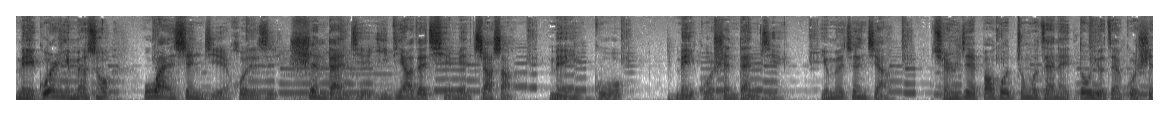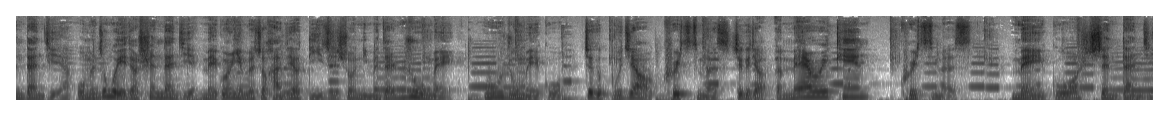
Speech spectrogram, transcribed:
美国人也没有说万圣节或者是圣诞节一定要在前面加上美国，美国圣诞节？有没有这样讲？全世界包括中国在内都有在过圣诞节啊，我们中国也叫圣诞节。美国人有没有说喊着要抵制，说你们在入美、侮辱美国？这个不叫 Christmas，这个叫 American Christmas，美国圣诞节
